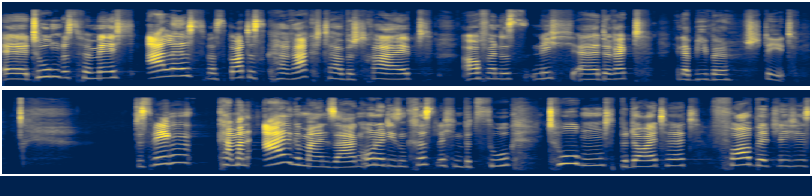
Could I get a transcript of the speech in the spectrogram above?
äh, Tugend ist für mich alles, was Gottes Charakter beschreibt, auch wenn das nicht äh, direkt in der Bibel steht. Deswegen kann man allgemein sagen, ohne diesen christlichen Bezug, Tugend bedeutet vorbildliches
